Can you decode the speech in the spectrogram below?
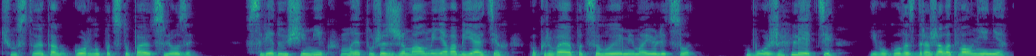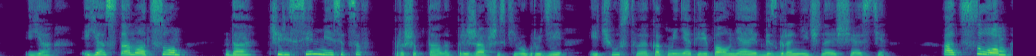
чувствуя, как к горлу подступают слезы. В следующий миг Мэт уже сжимал меня в объятиях, покрывая поцелуями мое лицо. «Боже, Летти!» Его голос дрожал от волнения. «Я... я стану отцом!» «Да, через семь месяцев», — прошептала, прижавшись к его груди и чувствуя, как меня переполняет безграничное счастье. «Отцом!»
